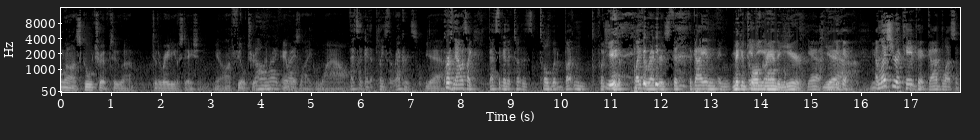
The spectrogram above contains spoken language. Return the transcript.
went on a school trip to uh, to the radio station. You know, on a field trip. Oh, and right, It right. was like wow. that's the guy that plays the records. Yeah. Of course, now it's like that's the guy that is told what button to push Yeah. to play the records. That the guy in, in Making twelve Indiana. grand a year. Yeah. Yeah. Yeah. Unless you're at K-Pig, God bless him.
